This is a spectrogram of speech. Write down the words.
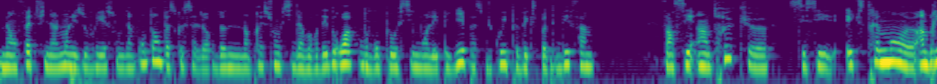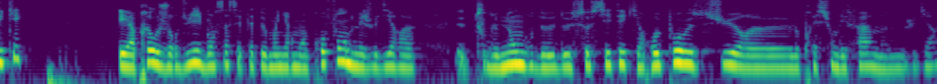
Mais en fait, finalement, les ouvriers sont bien contents parce que ça leur donne l'impression aussi d'avoir des droits. Donc on peut aussi moins les payer parce que du coup, ils peuvent exploiter des femmes. Enfin, c'est un truc, euh, c'est extrêmement euh, imbriqué. Et après, aujourd'hui, bon, ça c'est peut-être de manière moins profonde, mais je veux dire, tout le nombre de, sociétés qui reposent sur l'oppression des femmes, je veux dire,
